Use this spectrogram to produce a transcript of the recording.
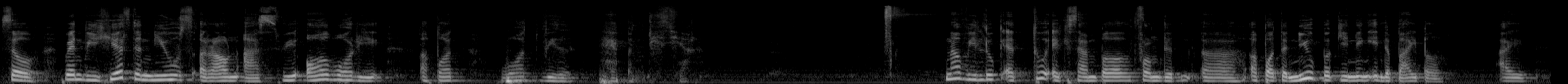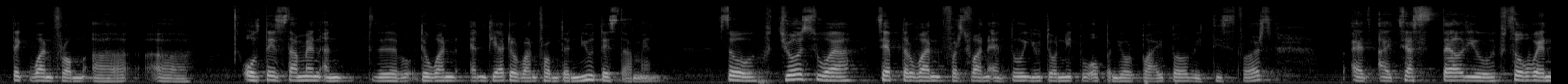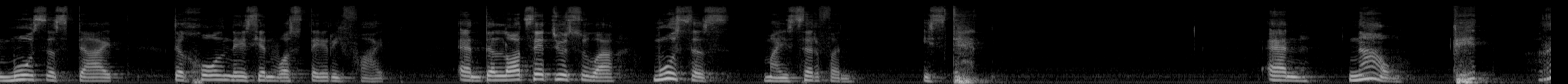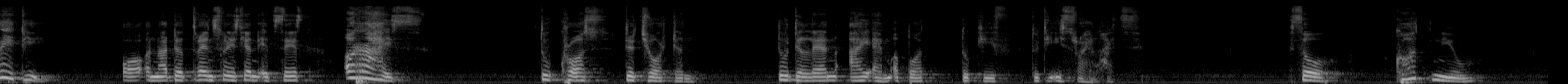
So when we hear the news around us, we all worry about what will happen this year. Now we look at two examples from the uh, about the new beginning in the Bible. I take one from uh, uh, Old Testament and the, the one and the other one from the New Testament. So, Joshua chapter 1, verse 1 and 2, you don't need to open your Bible with this verse. And I just tell you so when Moses died, the whole nation was terrified. And the Lord said to Joshua, Moses, my servant, is dead. And now get ready. Or another translation, it says, arise to cross the Jordan to the land I am about to give to the Israelites. So God knew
